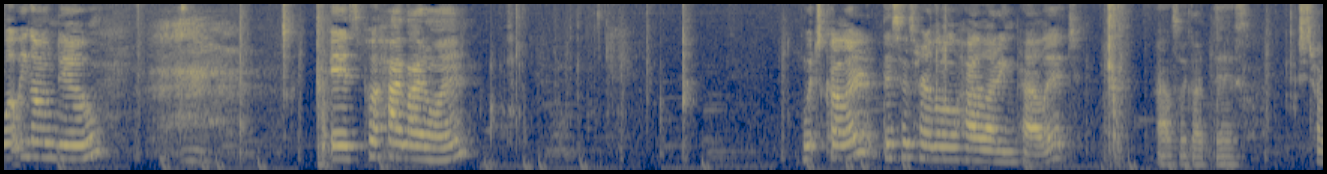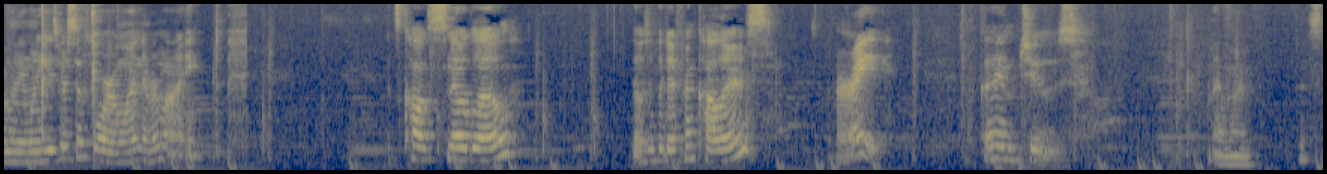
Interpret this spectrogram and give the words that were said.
What we gonna do is put highlight on. Which color? This is her little highlighting palette. I also got this. She's probably gonna wanna use her Sephora one, never mind. It's called Snow Glow. Those are the different colors. All right, go ahead and choose. I one. This.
